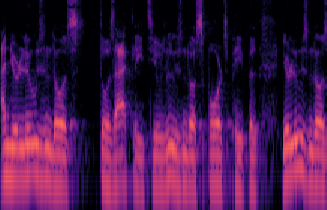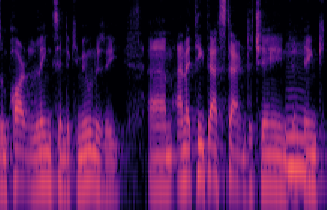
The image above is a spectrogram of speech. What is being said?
and you're losing those those athletes, you're losing those sports people, you're losing those important links in the community. Um, and I think that's starting to change. Mm. I think,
